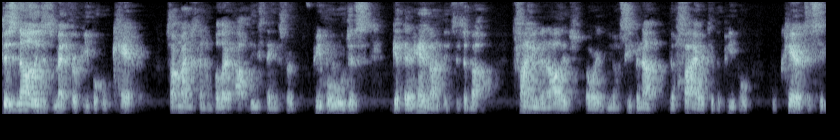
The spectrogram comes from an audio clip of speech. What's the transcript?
this knowledge is meant for people who care. So I'm not just going to blurt out these things for people who just get their hands on this. It's about finding the knowledge or you know seeping out the fire to the people who care to seek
